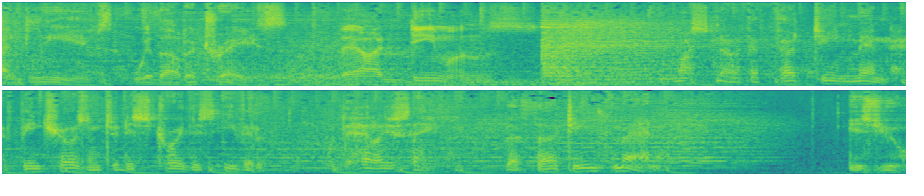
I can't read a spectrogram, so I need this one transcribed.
and leaves without a trace. They are demons. You must know that 13 men have been chosen to destroy this evil. What the hell are you saying? The 13th man is you.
